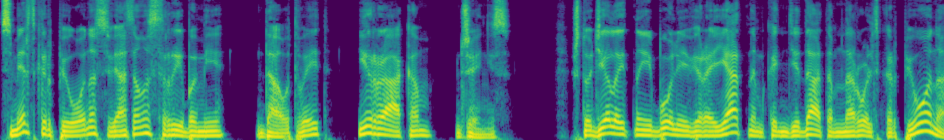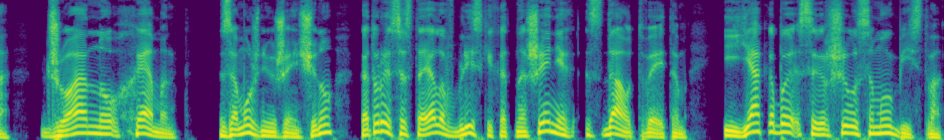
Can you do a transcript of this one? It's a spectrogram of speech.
Смерть Скорпиона связана с рыбами, Даутвейт, и раком, Дженнис, что делает наиболее вероятным кандидатом на роль Скорпиона Джоанну Хэммонд, замужнюю женщину, которая состояла в близких отношениях с Даутвейтом и якобы совершила самоубийство.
